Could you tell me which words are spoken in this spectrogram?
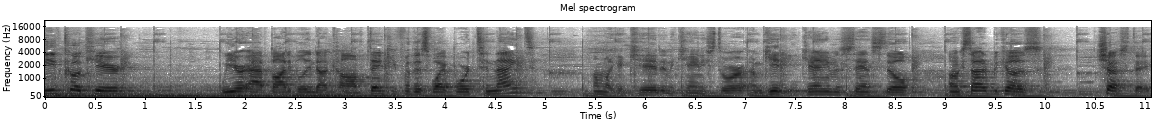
Steve Cook here. We are at bodybuilding.com. Thank you for this whiteboard. Tonight, I'm like a kid in a candy store. I'm giddy. I can't even stand still. I'm excited because chest day.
